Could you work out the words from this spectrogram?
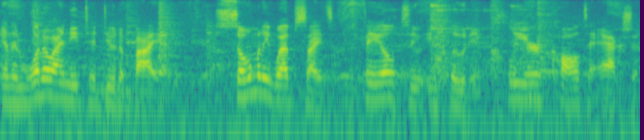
And then what do I need to do to buy it? So many websites fail to include a clear call to action.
